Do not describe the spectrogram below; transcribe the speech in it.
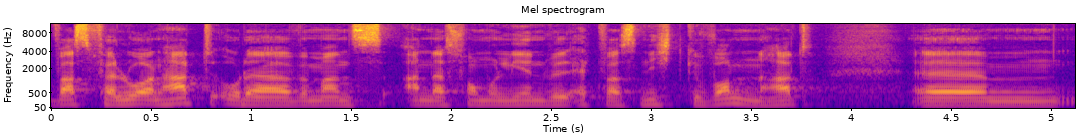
was verloren hat oder wenn man es anders formulieren will, etwas nicht gewonnen hat, ähm,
